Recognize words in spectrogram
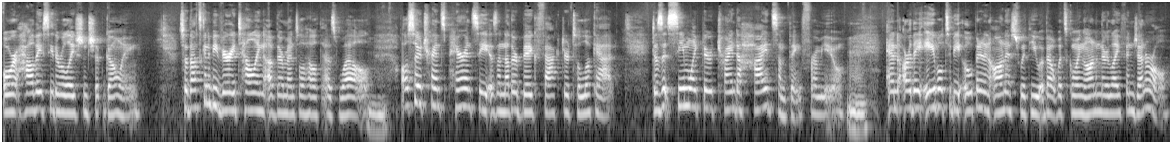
or how they see the relationship going. So that's going to be very telling of their mental health as well. Mm-hmm. Also, transparency is another big factor to look at. Does it seem like they're trying to hide something from you? Mm-hmm. And are they able to be open and honest with you about what's going on in their life in general?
